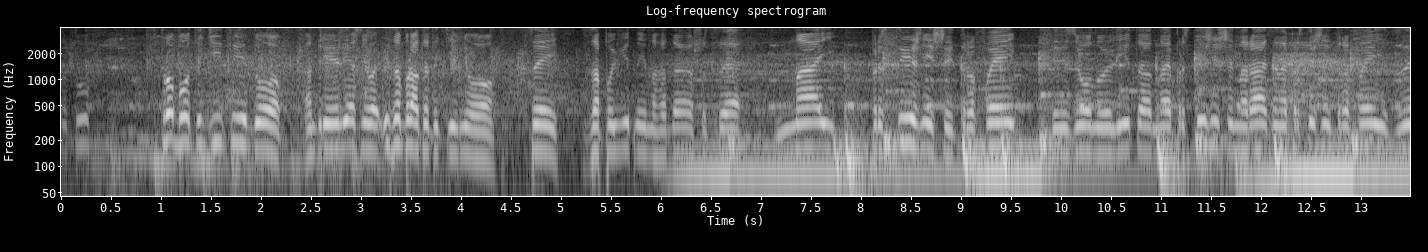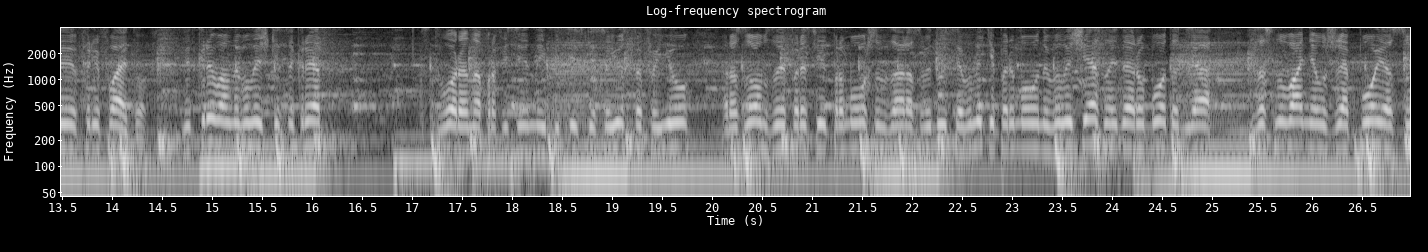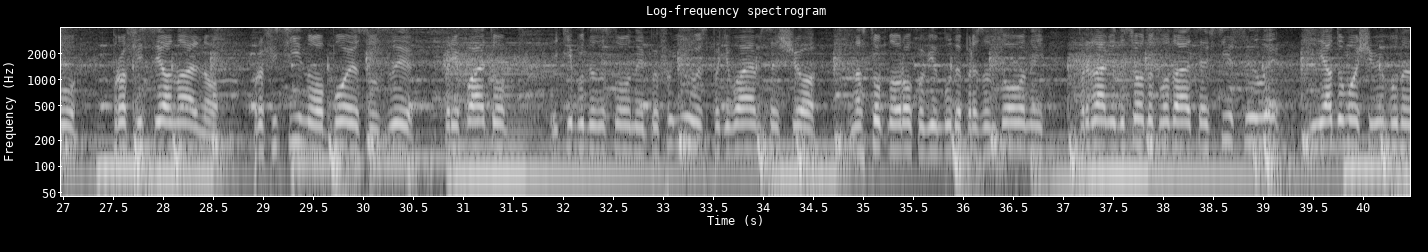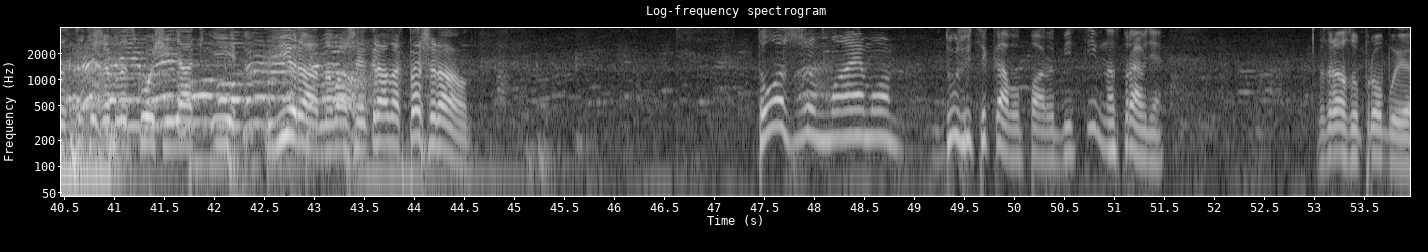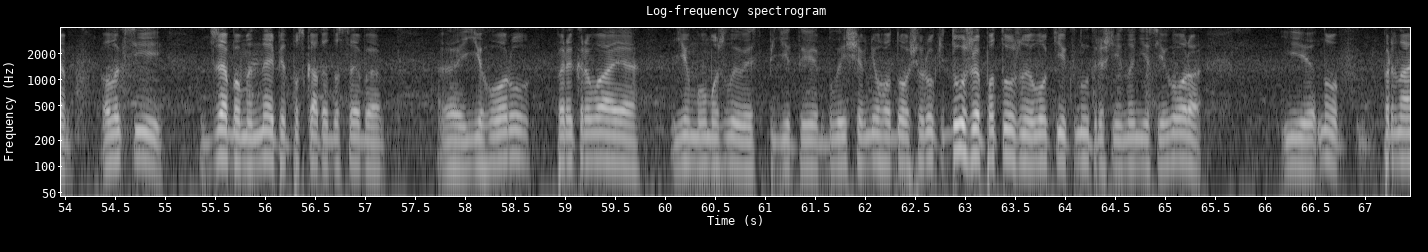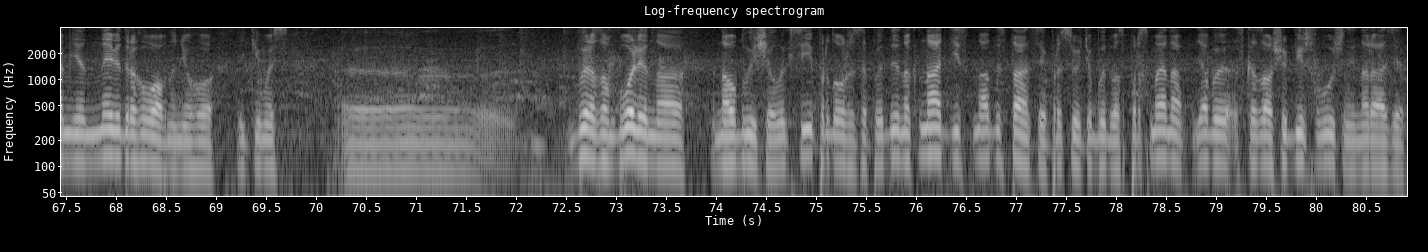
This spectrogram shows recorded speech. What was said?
висоту, спробувати дійти до Андрія Лєжнєва і забрати такий в нього цей заповітний. Нагадаю, що це найпрестижніший трофей дивізіону еліта, найпрестижніший наразі найпрестижніший трофей з фріфайту. Відкрив вам невеличкий секрет. Створено професійний бійцівський союз ПФЮ разом з Пересвіт Промоушен. Зараз ведуться великі перемовини. Величезна йде робота для заснування вже поясу професіонального, професійного поясу з фріфайту, який буде заснований ПФЮ. Сподіваємося, що наступного року він буде презентований. Принаймні до цього докладаються всі сили. І я думаю, що він буде настільки же блискучий, як і віра на ваших екранах. Перший раунд. Тож маємо дуже цікаву пару бійців. Насправді Зразу пробує Олексій джебами не підпускати до себе е, Єгору. Перекриває йому можливість підійти ближче. В нього довші руки. Дуже потужний локік внутрішній наніс Єгора. І, ну, принаймні, не відреагував на нього якимось е- виразом болі на, на обличчі Олексій. Продовжується поєдинок. На, діс- на дистанції працюють обидва спортсмена. Я би сказав, що більш влучний наразі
